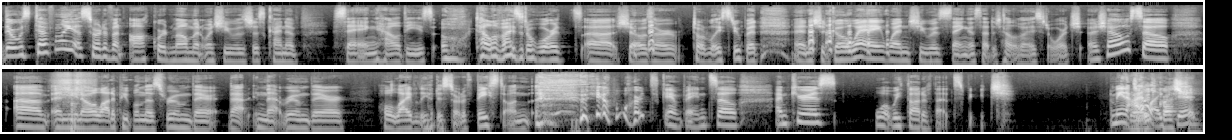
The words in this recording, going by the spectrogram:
there was definitely a sort of an awkward moment when she was just kind of saying how these oh, televised awards uh, shows are totally stupid and should go away when she was saying this at a televised award sh- show. So, um, and you know, a lot of people in this room, there that in that room, their whole livelihood is sort of based on the awards campaign. So, I'm curious what we thought of that speech. I mean, I liked question. it.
